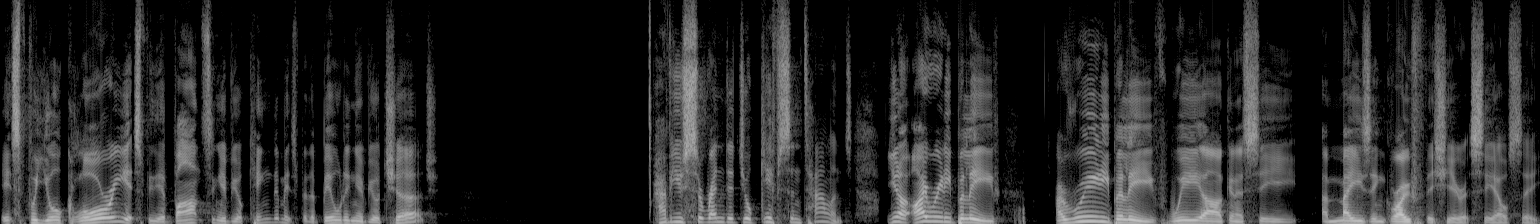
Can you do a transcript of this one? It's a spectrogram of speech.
It's for your glory. It's for the advancing of your kingdom. It's for the building of your church. Have you surrendered your gifts and talents? You know, I really believe, I really believe we are going to see amazing growth this year at CLC.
